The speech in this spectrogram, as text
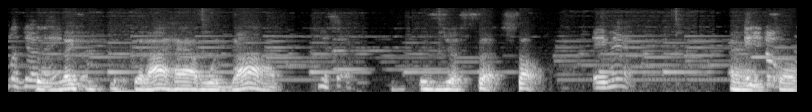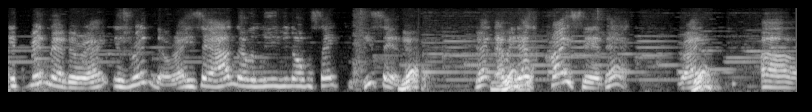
Because The at the angel." relationship that I have with God Yes, is just such so. Amen. And, And you know, so it's written there, though, right? It's written there, right? He said, "I'll never leave you nor forsake you." He said, yeah, that. I mean, Yeah. that's Christ said that, right? yeah, Uh,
